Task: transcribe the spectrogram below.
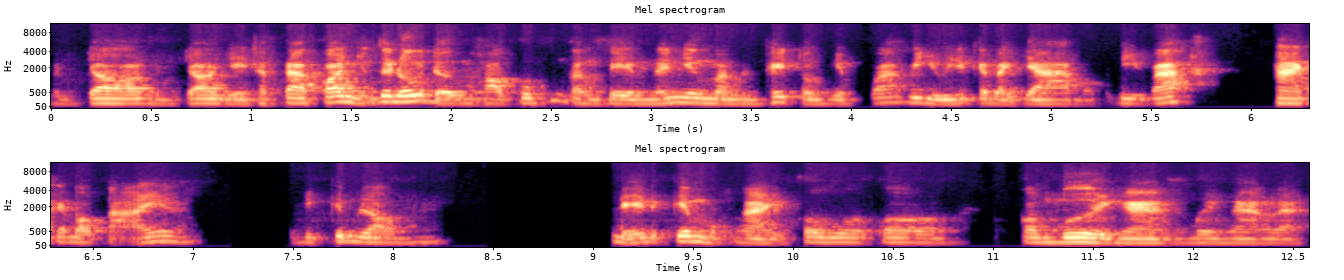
Mình cho mình cho vậy. Thật ra có những cái đối tượng họ cũng không cần tiền nữa, nhưng mà mình thấy tội nghiệp quá. Ví dụ như cái bà già mà đi vác hai cái bao tải đi kiếm lon, để kiếm một ngày có có có 10 ngàn 10 ngàn là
